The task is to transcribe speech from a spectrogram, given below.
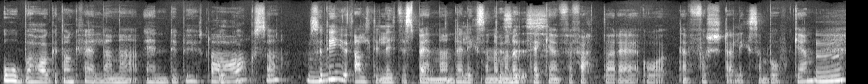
Obehaget om kvällarna en debutbok Ja. också. Så Mm. det är ju alltid lite spännande liksom, när man Precis. upptäcker en författare och den första liksom, boken. Mm.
